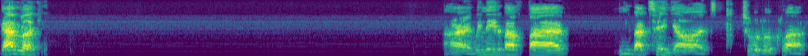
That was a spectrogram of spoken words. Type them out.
Got lucky. All right, we need about five, we need about 10 yards to a little clock.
